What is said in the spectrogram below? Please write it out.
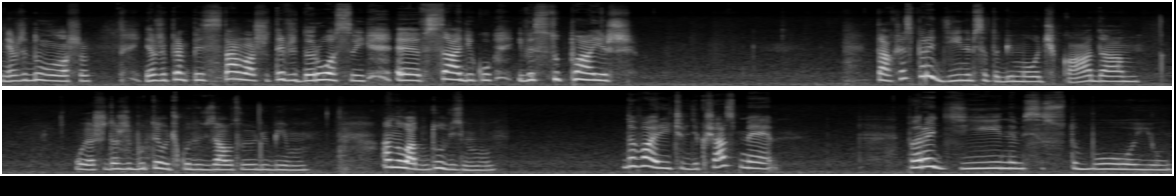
Я вже думала, що я вже прям представила, що ти вже дорослий е, в садіку і виступаєш. Так, зараз передінемося, тобі молочка дам. Ой, я ще навіть бутилочку не взяла твою любиму. А ну ладно, ту візьмемо. Давай, Річардік, зараз ми передінемося з тобою.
